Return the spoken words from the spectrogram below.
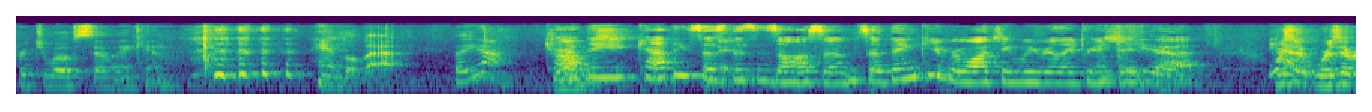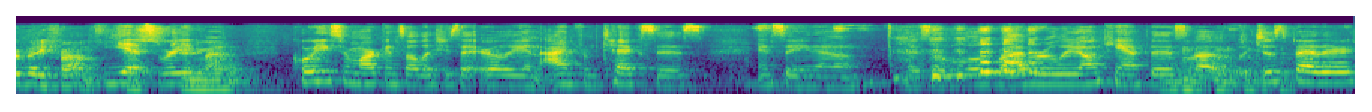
virtuoso and can handle that. But yeah, Kathy Kathy says this is awesome. So thank you for watching. We really appreciate you. that. Where's, it, where's everybody from? Yes, Just where are you from? in. Courtney's from Arkansas, like she said earlier, and I'm from Texas. And so, you know, there's a little rivalry on campus about which is better.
